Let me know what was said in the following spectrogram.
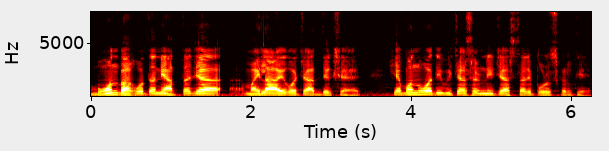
मोहन भागवतांनी आत्ता ज्या महिला आयोगाच्या अध्यक्ष आहेत ह्या मनुवादी विचारसरणीचे असणारे पुरस्कर्ते आहेत.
